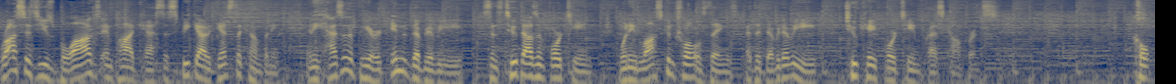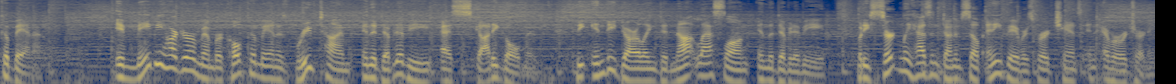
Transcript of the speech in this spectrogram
Ross has used blogs and podcasts to speak out against the company, and he hasn't appeared in the WWE since 2014 when he lost control of things at the WWE 2K14 press conference. Colt Cabana. It may be hard to remember Colt Cabana's brief time in the WWE as Scotty Goldman. The indie darling did not last long in the WWE, but he certainly hasn't done himself any favors for a chance in ever returning.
